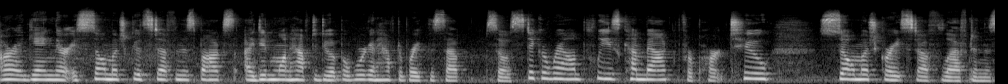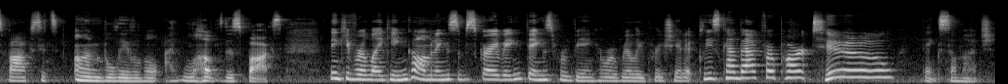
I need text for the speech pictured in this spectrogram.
All right, gang, there is so much good stuff in this box. I didn't want to have to do it, but we're going to have to break this up. So stick around. Please come back for part two. So much great stuff left in this box. It's unbelievable. I love this box. Thank you for liking, commenting, subscribing. Thanks for being here. We really appreciate it. Please come back for part two. Thanks so much.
